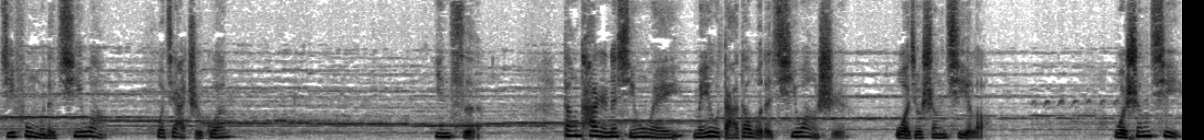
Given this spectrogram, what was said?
及父母的期望或价值观。因此，当他人的行为没有达到我的期望时，我就生气了。我生气，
